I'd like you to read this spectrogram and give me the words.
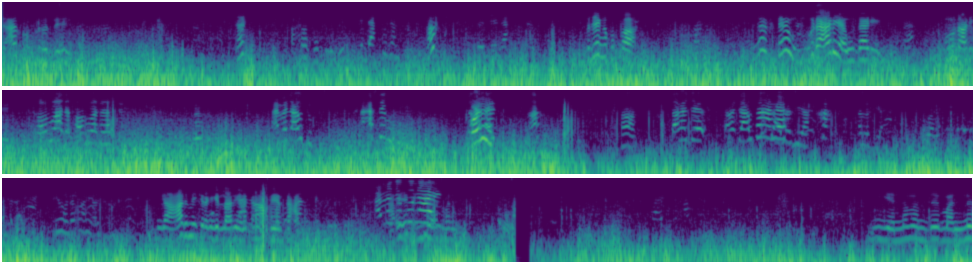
யார் கூப்பிடுறது ஏய், யாரை கூப்பிடுறது ஆ பிரியங்கா பாப்பா ஏய், டாடி போய் இங்க ஆடு மேய்க்கிறாங்க எல்லாரும் எனக்கு ஆசையா இருக்கா நிறைய பேர் வருவாங்க. இங்க என்ன வந்து மண்ணு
